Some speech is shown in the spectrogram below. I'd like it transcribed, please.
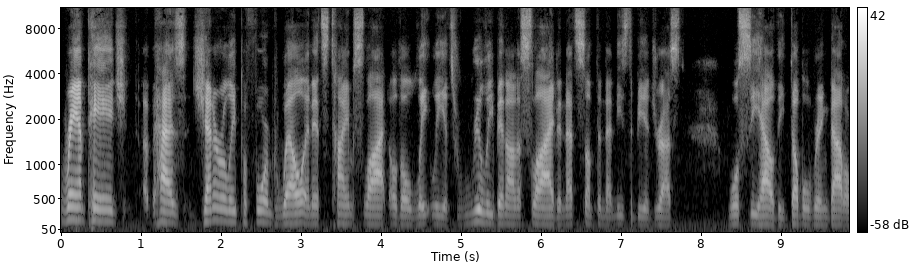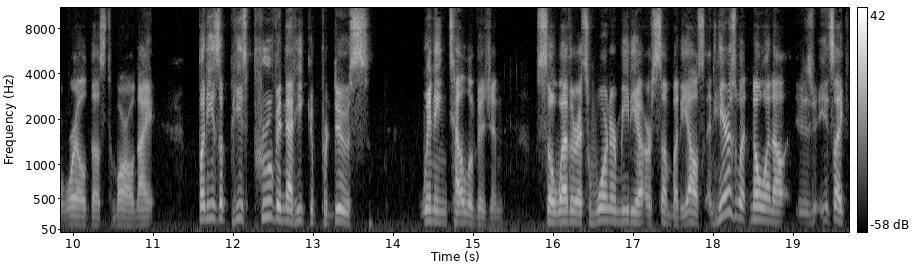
Rampage has generally performed well in its time slot, although lately it's really been on a slide, and that's something that needs to be addressed. We'll see how the double ring battle royal does tomorrow night. But he's a he's proven that he could produce winning television. So whether it's Warner Media or somebody else, and here's what no one else it's like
